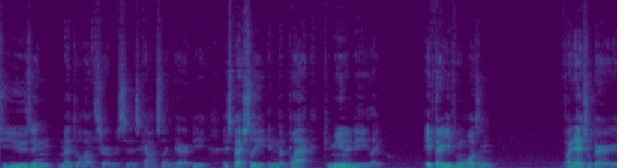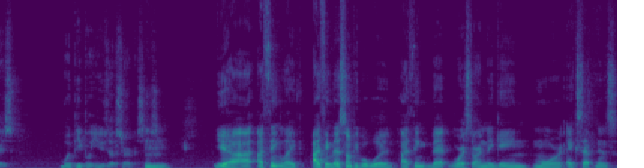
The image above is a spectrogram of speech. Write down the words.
to using mental health services, counseling, therapy, especially in the Black community? Like, if there even wasn't financial barriers, would people use those services? Yeah, I, I think like I think that some people would. I think that we're starting to gain more acceptance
